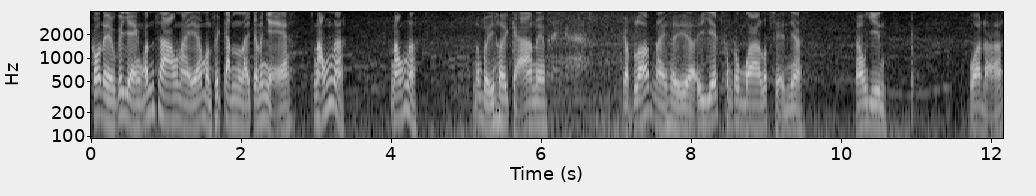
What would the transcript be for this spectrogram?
Có điều cái dàn bánh sau này á, mình phải canh lại cho nó nhẹ. Nóng nè nóng nè. Nó bị hơi cạ anh em. Cặp lớp này thì à, IZ003 lớp xịn nha. Áo jean. Quá đã.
